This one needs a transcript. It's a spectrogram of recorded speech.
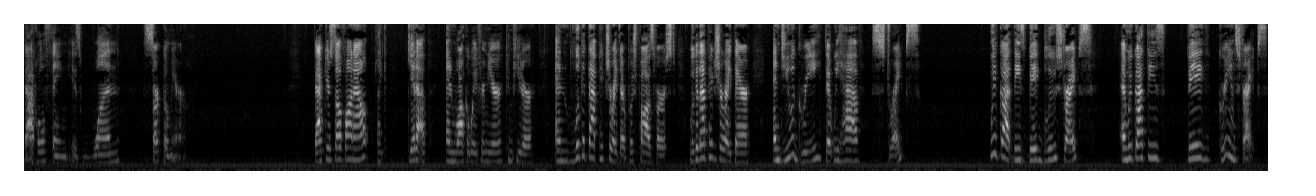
That whole thing is one sarcomere. Back yourself on out, like get up and walk away from your computer and look at that picture right there. Push pause first. Look at that picture right there. And do you agree that we have stripes? We've got these big blue stripes, and we've got these big green stripes,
